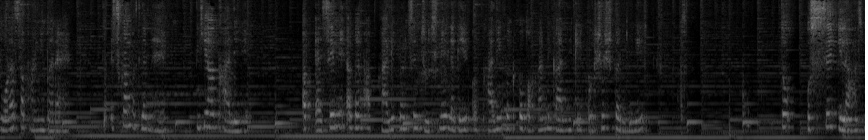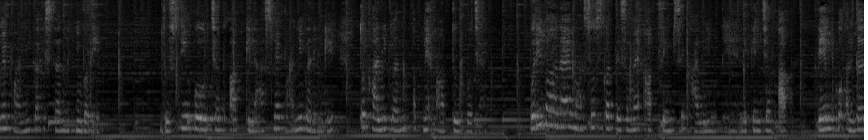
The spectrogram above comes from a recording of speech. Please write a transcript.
थोड़ा सा पानी भरा है तो इसका मतलब है कि यह खाली है। अब ऐसे में अगर आप खालीपन से जूझने लगे और खालीपन को बाहर निकालने की कोशिश करेंगे तो उससे गिलास में पानी का स्तर नहीं बढ़ेगा। दूसरी ओर जब आप गिलास में पानी भरेंगे तो खालीपन अपने आप दूर हो जाएगा। बुरी भावनाएँ महसूस करते समय आप प्रेम से खाली होते हैं, लेकिन जब आप प्रेम को अंदर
